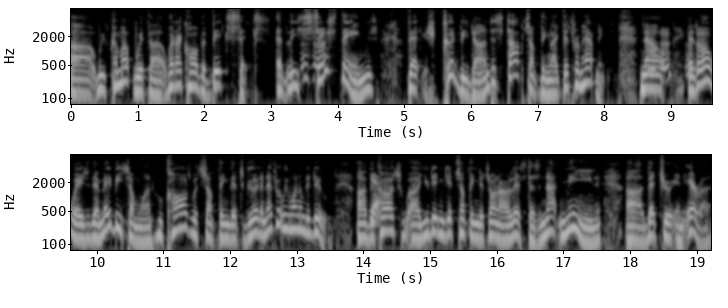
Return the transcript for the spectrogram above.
uh, we've come up with uh, what I call the big six, at least Mm-hmm. six things that could be done to stop something like this from happening. Now, Mm-hmm. as always, there may be someone who calls with something that's good, and that's what we want them to do. Uh, Yes. because uh, you didn't get something that's on our list does not mean uh, that you're in error.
